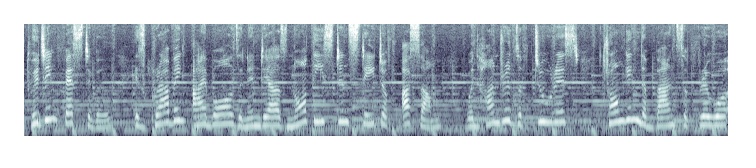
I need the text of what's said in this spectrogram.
Dwijing Festival, is grabbing eyeballs in India's northeastern state of Assam with hundreds of tourists thronging the banks of River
